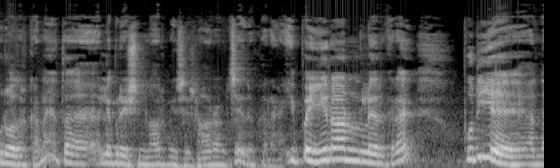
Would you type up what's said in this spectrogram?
உருவதற்கான த லிபரேஷன் ஆர்கனைசேஷன் ஆரம்பித்து இருக்கிறாங்க இப்போ ஈரானில் இருக்கிற புதிய அந்த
